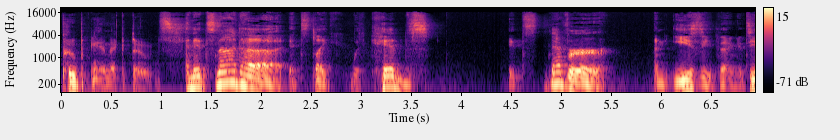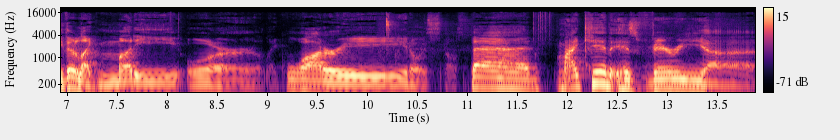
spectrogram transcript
poop anecdotes. and it's not uh it's like with kids, it's never an easy thing. It's either like muddy or like watery. It always smells bad. My kid is very uh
